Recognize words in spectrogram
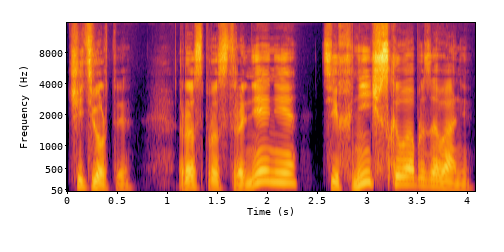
Четвертое. Распространение технического образования.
